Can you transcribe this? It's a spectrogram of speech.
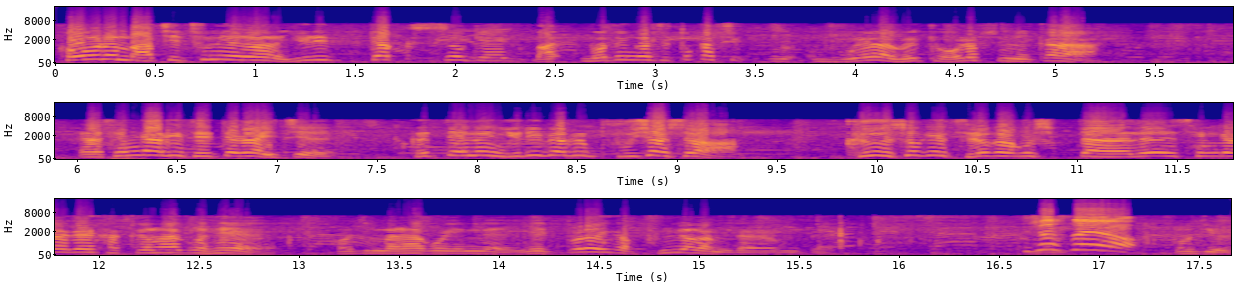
거울은 마치 투명한 유리벽 속에 마- 모든 것을 똑같이, 뭐야, 왜 이렇게 어렵습니까? 야, 생각이 들 때가 있지. 그때는 유리벽을 부셔서, 그 속에 들어가고 싶다는 생각을 가끔 하곤 해. 거짓말 하고 있네. 얘 또라이가 분명합니다, 여러분들. 부셨어요. 어디요?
